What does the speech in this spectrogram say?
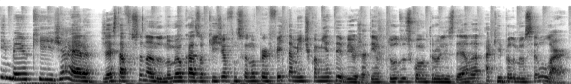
e meio que já era, já está funcionando. No meu caso aqui já funcionou perfeitamente com a minha TV, eu já tenho todos os controles dela aqui pelo meu celular.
